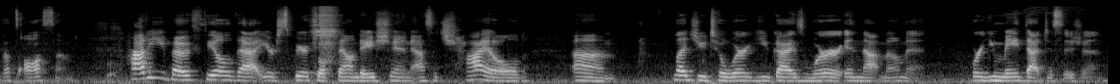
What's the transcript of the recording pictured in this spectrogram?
that's awesome. How do you both feel that your spiritual foundation as a child um, led you to where you guys were in that moment, where you made that decision?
